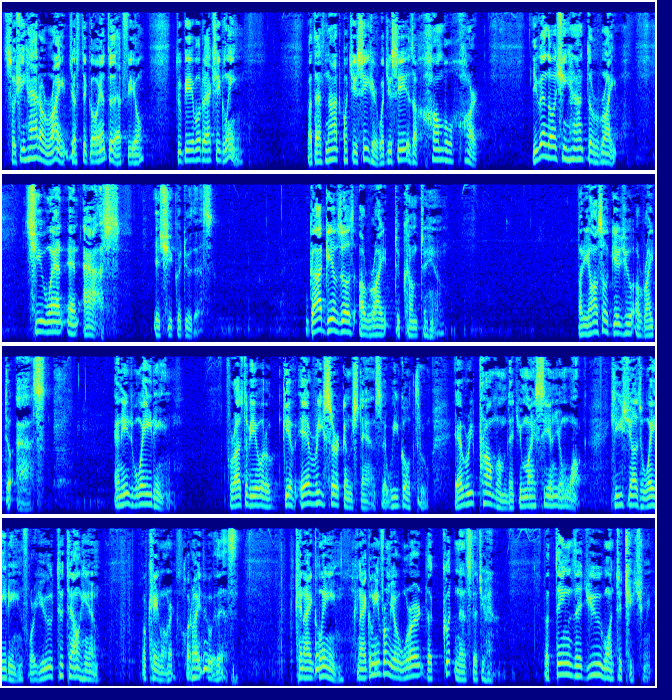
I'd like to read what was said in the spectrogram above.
So she had a right just to go into that field to be able to actually glean. But that's not what you see here. What you see is a humble heart. Even though she had the right, she went and asked if she could do this. God gives us a right to come to Him. But He also gives you a right to ask. And He's waiting for us to be able to give every circumstance that we go through, every problem that you might see in your walk. He's just waiting for you to tell Him, okay, Lord, what do I do with this? Can I glean? Can I glean from your word the goodness that you have? The things that you want to teach me.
